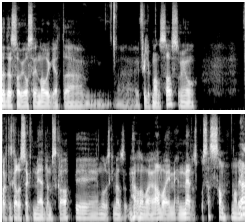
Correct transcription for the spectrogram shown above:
Det, det så vi også i Norge etter Philip Manshaus, som jo faktisk hadde søkt medlemskap i nordiske medlemskap. Han var, han var i en medlemsprosess han, han, Ja,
